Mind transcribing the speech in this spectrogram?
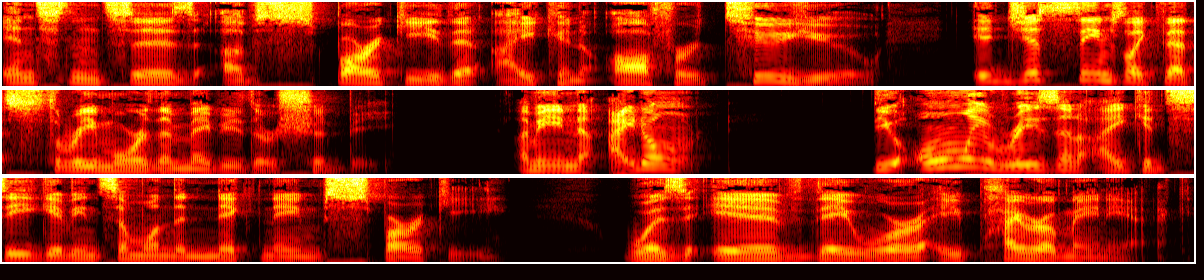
instances of Sparky that I can offer to you, it just seems like that's three more than maybe there should be. I mean, I don't. The only reason I could see giving someone the nickname Sparky was if they were a pyromaniac.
